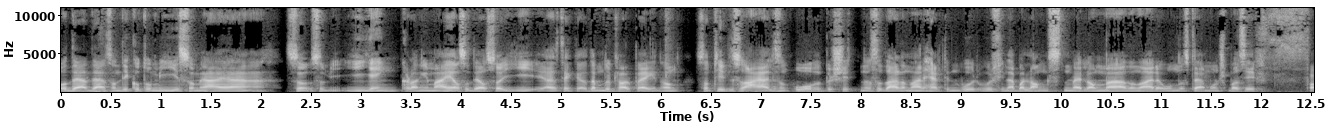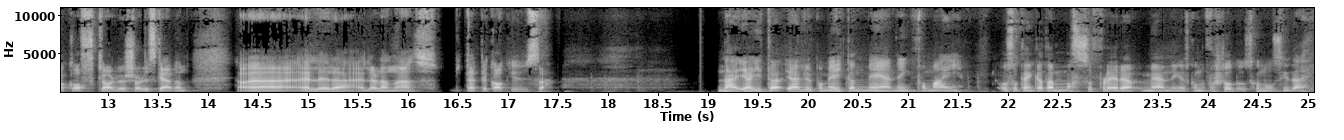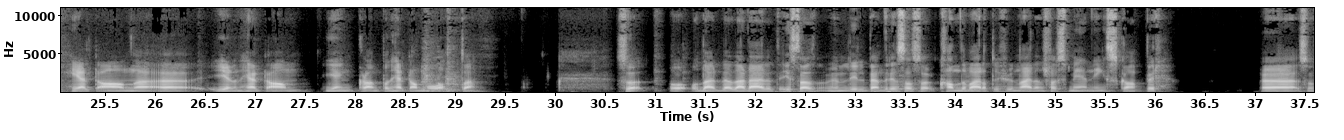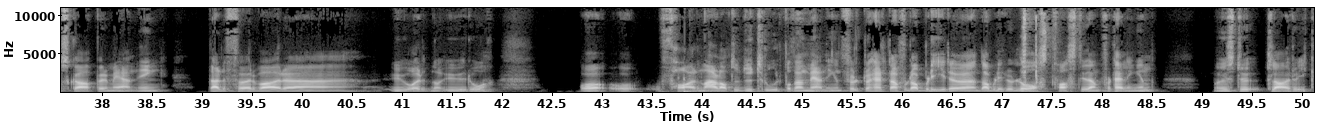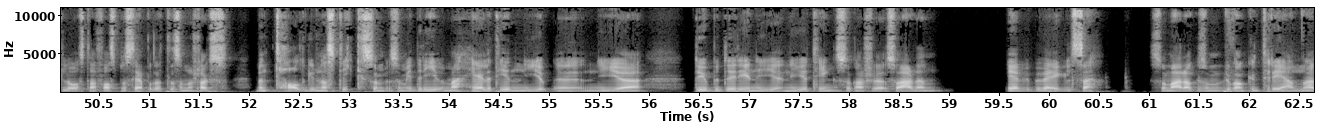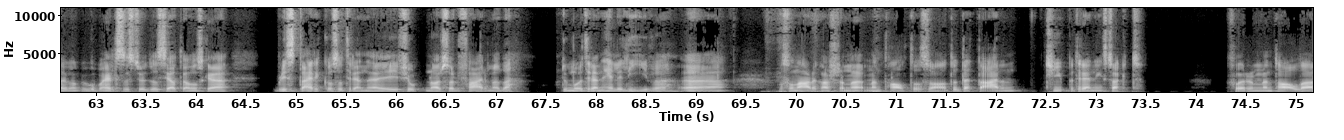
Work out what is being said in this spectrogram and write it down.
og det, det, er en sånn dikotomi som, jeg, som, som gir gjenklang i meg. altså Det også gi, jeg tenker, det må du klare på egen hånd. Samtidig så er jeg litt sånn overbeskyttende. så det er den der hele tiden hvor, hvor finner jeg balansen mellom eh, den der onde stemoren som bare sier fuck off, klar dere sjøl i skauen, eh, eller, eller, denne pepperkakehuset. Nei, jeg, jeg, lurer på om jeg gikk en mening for meg. Og så tenker jeg at det er masse flere meninger. Så kan du forstå det, så kan noen si det er helt annen, uh, gir en helt annen gjenklang på en helt annen måte. Så, og, og der, der, der, i stedet, hun Lill Bendriss, altså, kan det være at hun er en slags meningsskaper. Uh, som skaper mening der det før var uh, uorden og uro. Og, og, faren er da at du, du, tror på den meningen fullt og helt, da, for da blir, du, da blir, du låst fast i den fortellingen. Men hvis du klarer å ikke låse deg fast, men se på dette som en slags mental gymnastikk som, som vi driver med, hele tiden nye, uh, nye dybder i nye, nye ting, så kanskje så er det en evig bevegelse. Som er akkurat som, Du kan ikke trene, du kan ikke gå på helsestudiet og si at ja, nå skal jeg bli sterk, og så trene i 14 år, så er du ferdig med det. Du må jo trene hele livet. Eh, og Sånn er det kanskje mentalt også, at dette er en type treningsøkt for mentale,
